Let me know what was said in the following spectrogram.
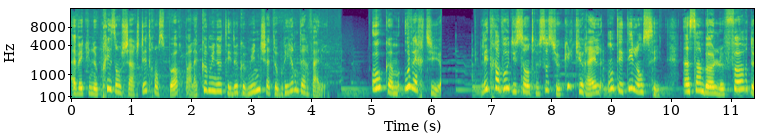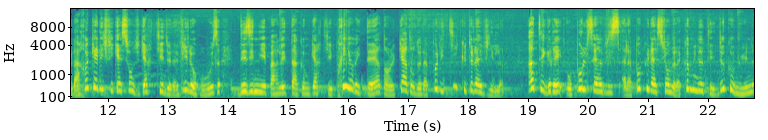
avec une prise en charge des transports par la communauté de communes Châteaubriand-Derval comme ouverture. Les travaux du centre socio-culturel ont été lancés, un symbole fort de la requalification du quartier de la Ville Rose, désigné par l'État comme quartier prioritaire dans le cadre de la politique de la ville. Intégré au pôle service à la population de la communauté de communes,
